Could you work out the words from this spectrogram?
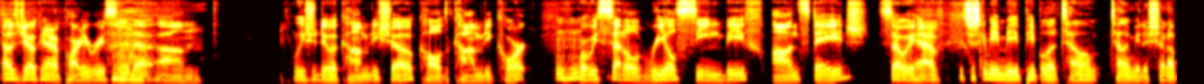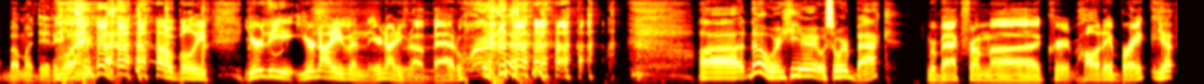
I was joking at a party recently that um, we should do a comedy show called Comedy Court, Mhm. where we settle real scene beef on stage. So we have It's just gonna be me, people that tell telling me to shut up about my dating life. oh, believe you're the you're not even you're not even a bad one. uh, no, we're here. So we're back. We're back from uh holiday break. Yep.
